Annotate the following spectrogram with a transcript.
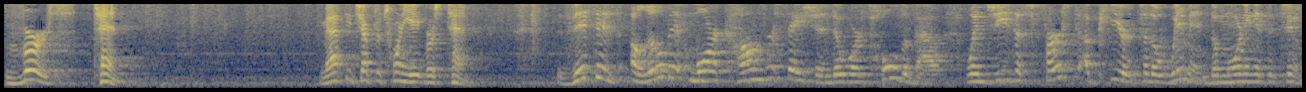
verse 10. Matthew chapter 28, verse 10. This is a little bit more conversation that we're told about when Jesus first appeared to the women the morning at the tomb.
